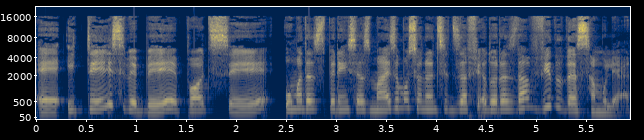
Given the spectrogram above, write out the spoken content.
É, e ter esse bebê pode ser uma das experiências mais emocionantes e desafiadoras da vida dessa mulher.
